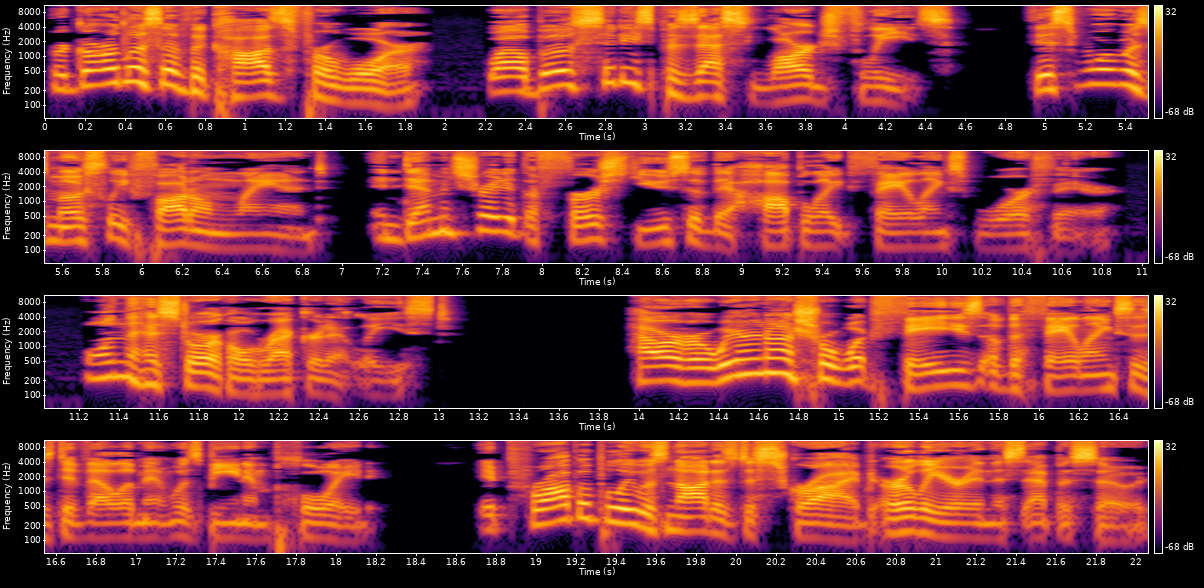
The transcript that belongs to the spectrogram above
regardless of the cause for war, while both cities possessed large fleets, this war was mostly fought on land and demonstrated the first use of the hoplite phalanx warfare, on the historical record at least. However, we are not sure what phase of the phalanx's development was being employed. It probably was not as described earlier in this episode,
